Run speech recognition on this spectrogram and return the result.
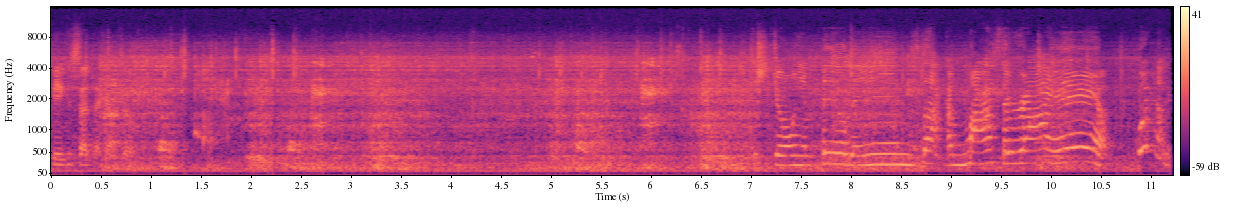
Okay, you can start that Godzilla. Destroying buildings like a monster I am. Woo!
